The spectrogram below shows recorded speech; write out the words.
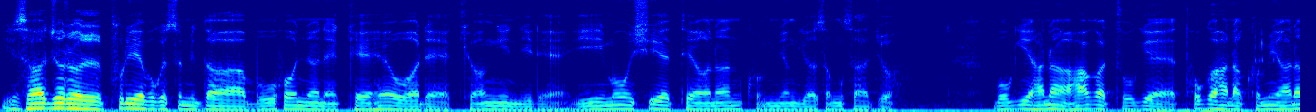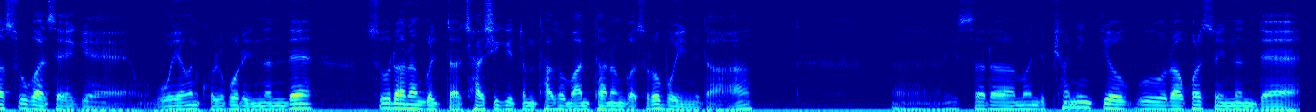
이사주를 풀이해 보겠습니다. 무호년의 개해월의 경인일에 이모시에 태어난 곤명 여성사주. 목이 하나, 하가 두 개, 토가 하나, 금이 하나, 수가 세 개. 오행은 골고루 있는데 수라는 글자 자식이 좀 다소 많다는 것으로 보입니다. 어, 이 사람은 이제 편인격이라고 할 수 있는데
